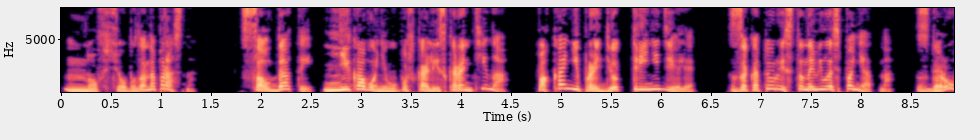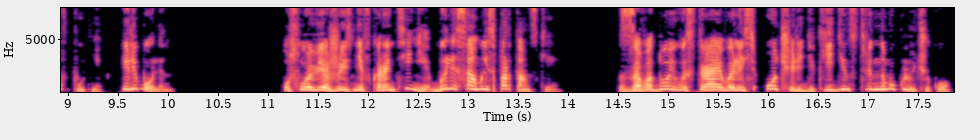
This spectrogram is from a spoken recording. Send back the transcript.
Но все было напрасно. Солдаты никого не выпускали из карантина, пока не пройдет три недели, за которые становилось понятно, здоров путник или болен. Условия жизни в карантине были самые спартанские. За водой выстраивались очереди к единственному ключику,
